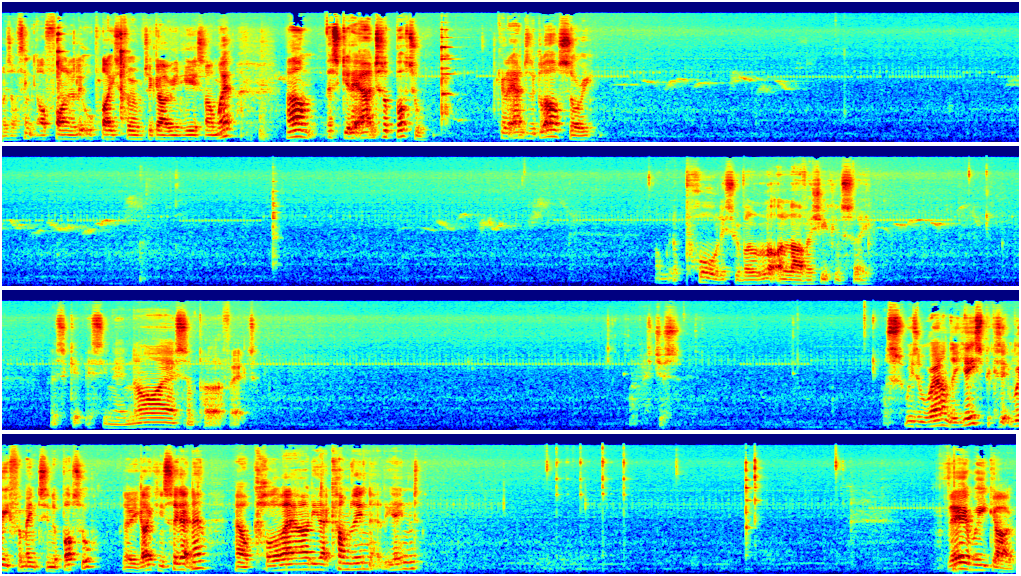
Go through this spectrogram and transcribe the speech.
as I think I'll find a little place for them to go in here somewhere um, let's get it out into the bottle get it out into the glass sorry I'm going to pour this with a lot of love as you can see. Let's get this in there nice and perfect. Let's just swizzle around the yeast because it re-ferments in the bottle. There you go, can you see that now? How cloudy that comes in at the end. There we go.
